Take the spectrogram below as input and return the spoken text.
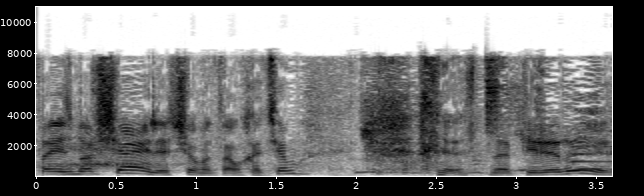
поесть борща или что мы там хотим на перерыве.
